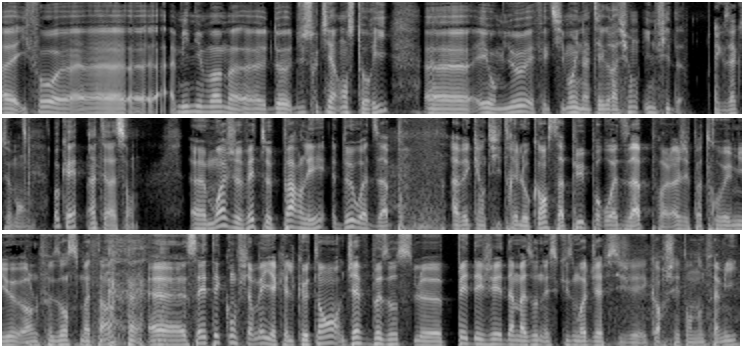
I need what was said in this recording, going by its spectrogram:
il faut un minimum du soutien en story et au mieux effectivement une intégration in-feed. Exactement. Ok, intéressant. Euh, moi, je vais te parler de WhatsApp avec un titre éloquent, ça pue pour WhatsApp. Voilà, j'ai pas trouvé mieux en le faisant ce matin. Euh, ça a été confirmé il y a quelques temps. Jeff Bezos, le PDG d'Amazon, excuse-moi Jeff si j'ai écorché ton nom de famille,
